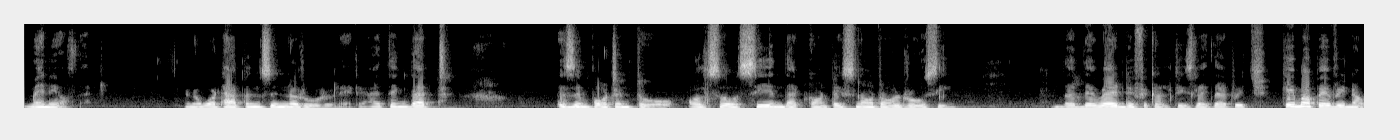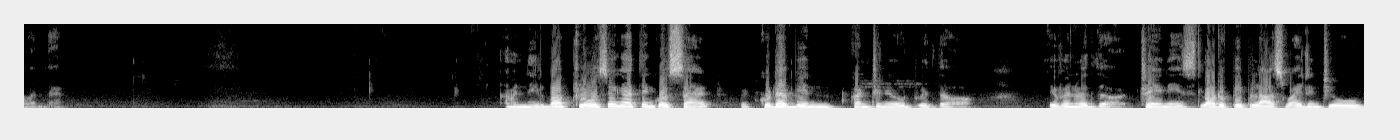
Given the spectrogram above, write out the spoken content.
many of that. You know, what happens in a rural area. I think that is important to also see in that context, not all rosy, that there were difficulties like that which came up every now and then. I mean, Neel Bagh closing, I think, was sad. It could have been continued with the, even with the trainees. A lot of people asked, why didn't you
